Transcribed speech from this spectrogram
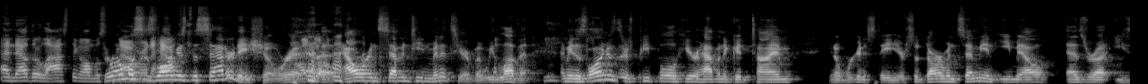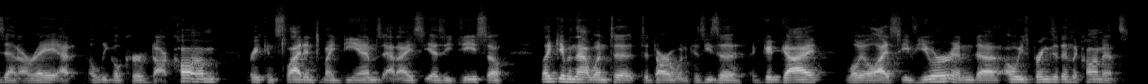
and now they're lasting almost They're an almost hour as and long half. as the Saturday show. We're at an hour and 17 minutes here, but we love it. I mean, as long as there's people here having a good time, you know, we're going to stay here. So, Darwin, send me an email, Ezra, EZRA at illegalcurve.com, or you can slide into my DMs at ICSEG. So, like giving that one to, to Darwin because he's a, a good guy, loyal IC viewer, and uh, always brings it in the comments.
